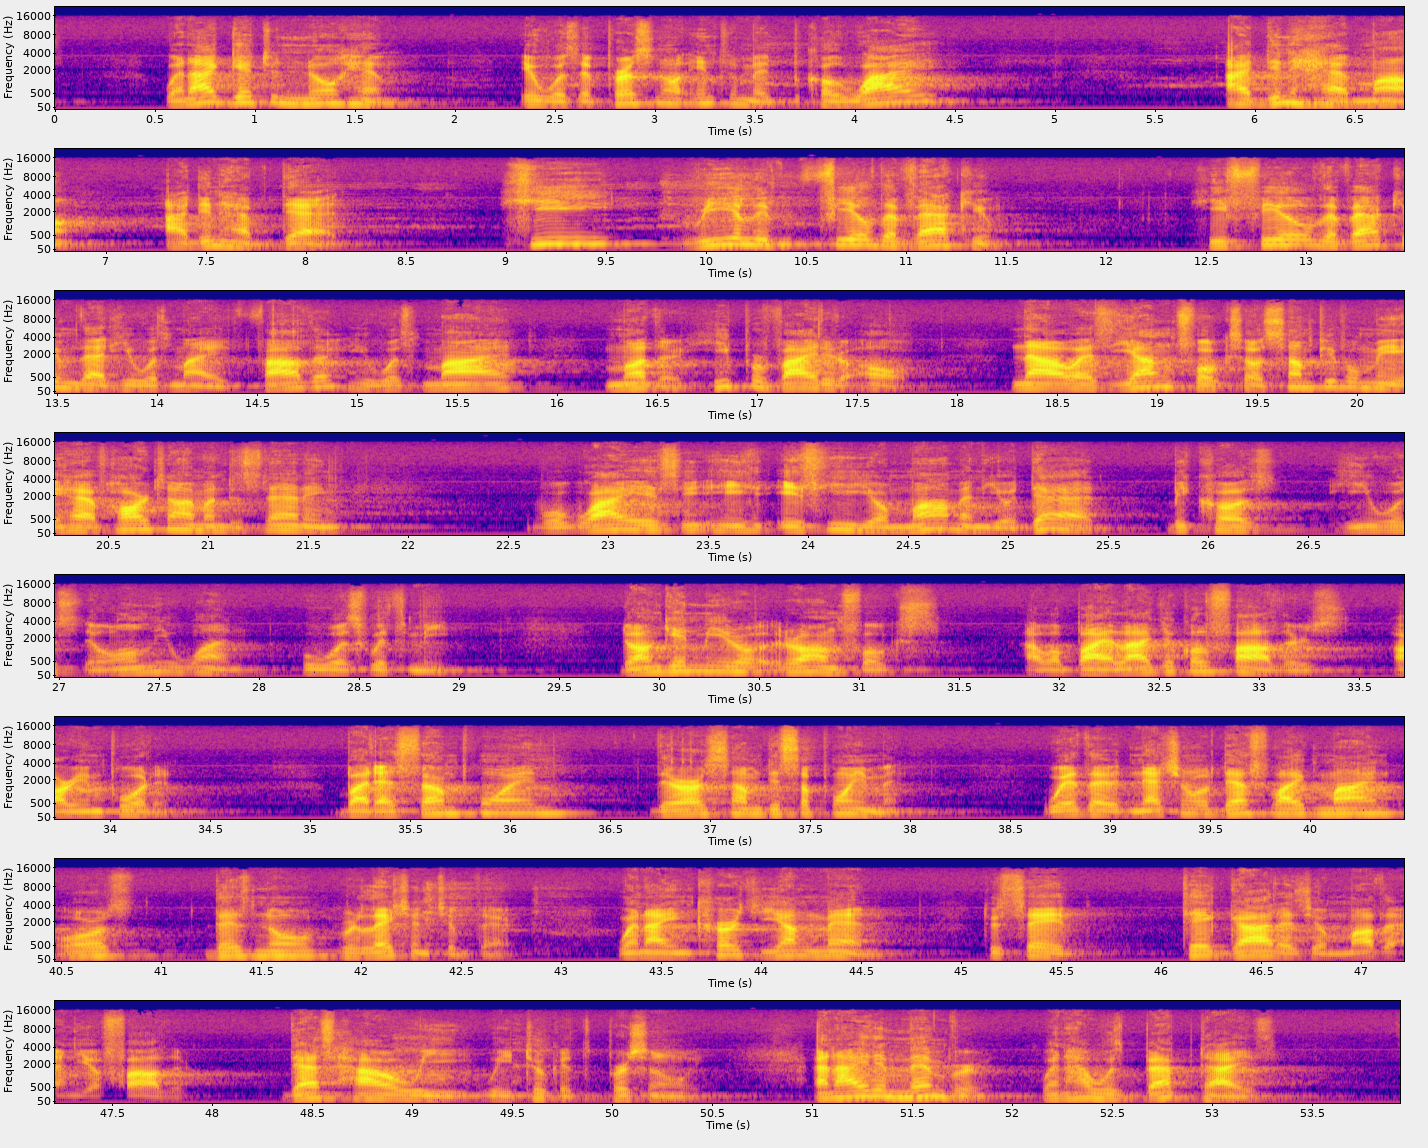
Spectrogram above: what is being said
When I get to know him, it was a personal, intimate, because why? I didn't have mom. I didn't have dad. He really filled the vacuum. He filled the vacuum that he was my father, he was my mother. He provided all. Now, as young folks, or some people may have hard time understanding, well, why is he, he, is he your mom and your dad? Because he was the only one who was with me. Don't get me wrong, folks. Our biological fathers are important. But at some point, there are some disappointment, whether natural death like mine or there's no relationship there. When I encourage young men to say, take God as your mother and your father, that's how we, we took it personally. And I remember when I was baptized,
